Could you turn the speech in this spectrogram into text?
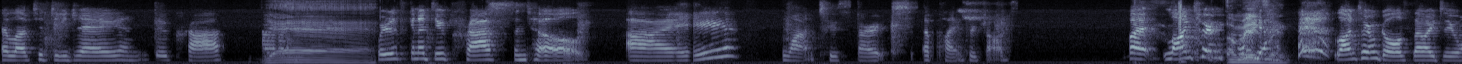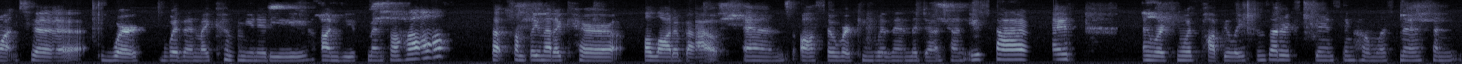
I love to DJ and do craft. Um, yeah we're just gonna do crafts until I want to start applying for jobs. But long term, Amazing. long term goals though, I do want to work within my community on youth mental health that's something that I care a lot about. And also working within the downtown east side and working with populations that are experiencing homelessness and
